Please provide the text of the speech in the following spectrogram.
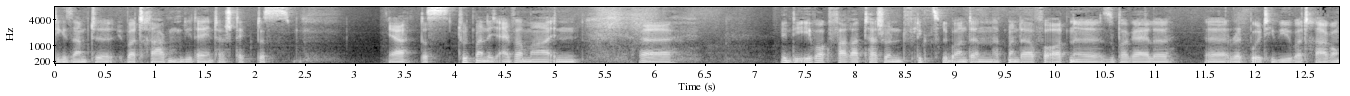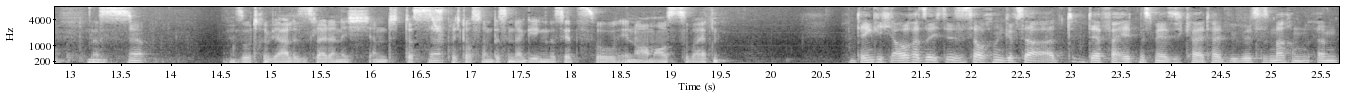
die gesamte Übertragung, die dahinter steckt. Das, ja, das tut man nicht einfach mal in, äh, in die Ewok-Fahrradtasche und fliegt rüber und dann hat man da vor Ort eine supergeile äh, Red Bull TV-Übertragung. Das ja. so trivial ist es leider nicht. Und das ja. spricht auch so ein bisschen dagegen, das jetzt so enorm auszuweiten. Denke ich auch. Also es ist auch eine gewisse Art der Verhältnismäßigkeit halt. Wie willst du es machen? Ähm,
